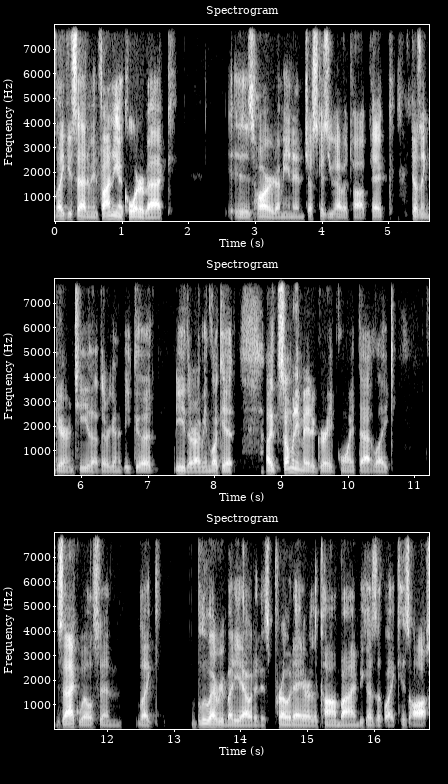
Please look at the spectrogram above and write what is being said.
like you said, I mean, finding a quarterback is hard. I mean, and just because you have a top pick doesn't guarantee that they're going to be good either. I mean, look at like somebody made a great point that like Zach Wilson like blew everybody out at his pro day or the combine because of like his off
